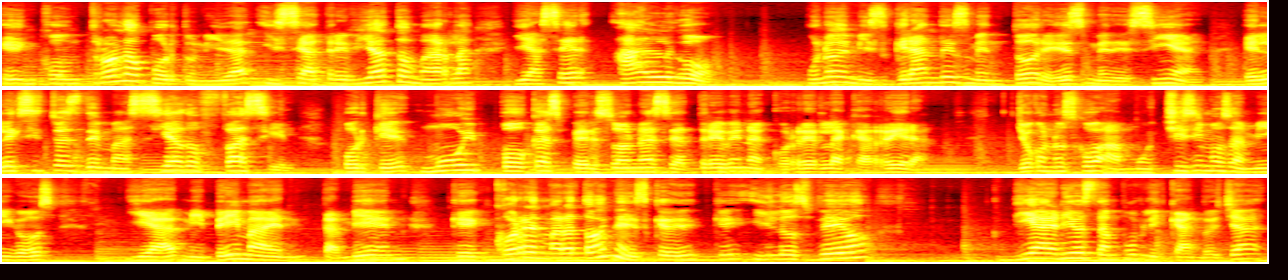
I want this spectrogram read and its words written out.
encontró la oportunidad y se atrevió a tomarla y hacer algo. Uno de mis grandes mentores me decía, el éxito es demasiado fácil porque muy pocas personas se atreven a correr la carrera. Yo conozco a muchísimos amigos y a mi prima también que corren maratones que, y los veo diario están publicando. Ya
